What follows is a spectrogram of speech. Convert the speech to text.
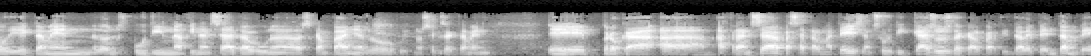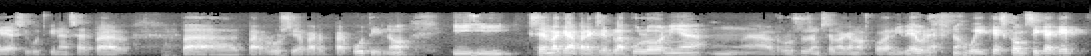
o directament doncs, Putin ha finançat alguna de les campanyes, o no sé exactament eh, però que a, a França ha passat el mateix. Han sortit casos de que el partit de Le Pen també ha sigut finançat per, per, per Rússia, per, per Putin, no? I, I sembla que, per exemple, a Polònia mm, els russos em sembla que no els poden ni veure, no? Vull dir que és com si que aquest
